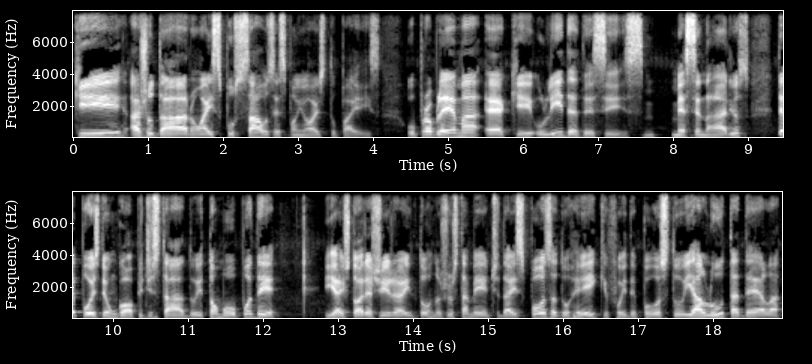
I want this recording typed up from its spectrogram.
que ajudaram a expulsar os espanhóis do país. O problema é que o líder desses mercenários depois deu um golpe de Estado e tomou o poder. E a história gira em torno justamente da esposa do rei, que foi deposto, e a luta dela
